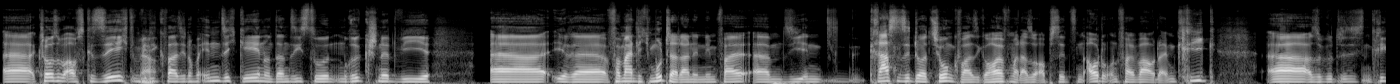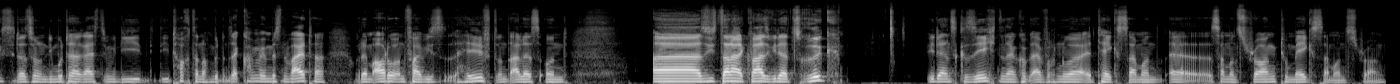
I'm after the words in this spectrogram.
Äh, Close-up aufs Gesicht und ja. wie die quasi nochmal in sich gehen und dann siehst du einen Rückschnitt, wie äh, ihre vermeintliche Mutter dann in dem Fall ähm, sie in krassen Situationen quasi geholfen hat. Also ob es jetzt ein Autounfall war oder im Krieg. Äh, also gut, es ist eine Kriegssituation und die Mutter reißt irgendwie die, die Tochter noch mit und sagt, komm, wir müssen weiter. Oder im Autounfall, wie es hilft und alles. Und äh, sie ist dann halt quasi wieder zurück, wieder ins Gesicht und dann kommt einfach nur, it takes someone, uh, someone strong to make someone strong.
